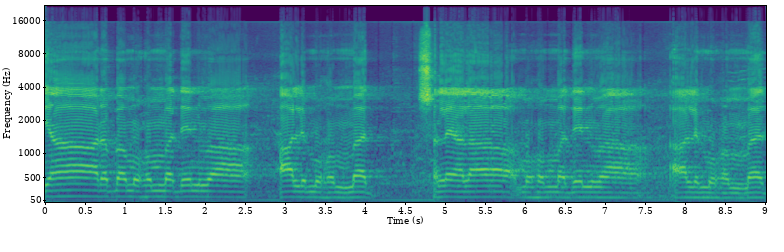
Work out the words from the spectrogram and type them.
یا رب محمد و آل محمد، صلی اللہ محمد و آل محمد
